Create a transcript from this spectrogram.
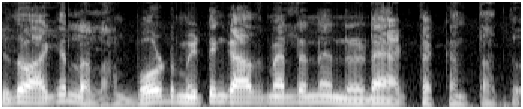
ಇದು ಆಗಿಲ್ಲಲ್ಲ. ಬೋರ್ಡ್ ಮೀಟಿಂಗ್ ಆದಮೇಲೆ ನಿರ್ಣಯ ಆಗ್ತಕ್ಕಂಥದ್ದು.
